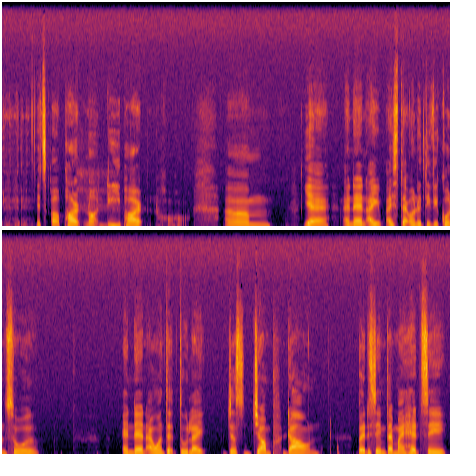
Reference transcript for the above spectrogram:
it's a part, not the part. um, yeah. And then I I stepped on the TV console, and then I wanted to like just jump down, but at the same time my head say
